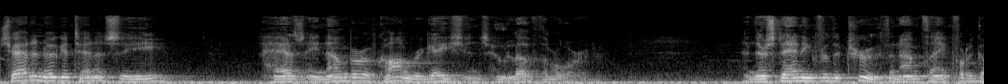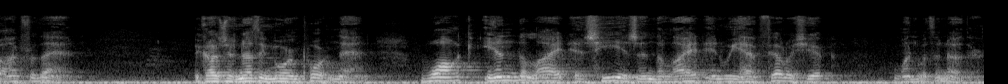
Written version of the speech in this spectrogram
Chattanooga, Tennessee has a number of congregations who love the Lord. And they're standing for the truth, and I'm thankful to God for that. Because there's nothing more important than that. Walk in the light as He is in the light, and we have fellowship one with another.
